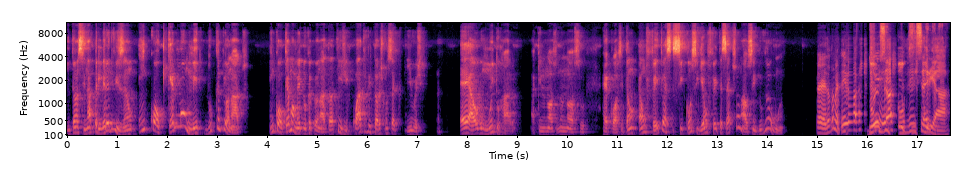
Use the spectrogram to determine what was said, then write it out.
Então, assim, na primeira divisão, em qualquer momento do campeonato, em qualquer momento do campeonato, atingir quatro vitórias consecutivas é algo muito raro aqui no nosso, no nosso recorte. Então, é um feito, se conseguir, é um feito excepcional, sem dúvida alguma. É, exatamente. Eu acho que, 12 eu acho que pontos em Série A.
